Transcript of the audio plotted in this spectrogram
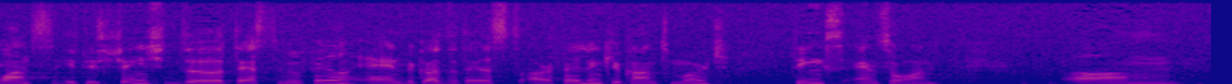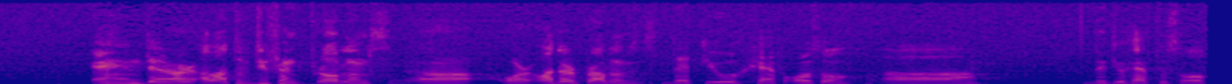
once it is changed, the test will fail. And because the tests are failing, you can't merge things and so on. Um, and there are a lot of different problems uh, or other problems that you have also uh, that you have to solve.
